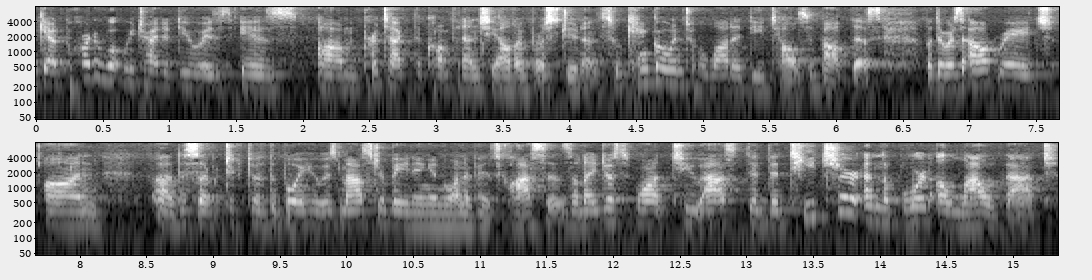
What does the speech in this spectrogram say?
Again, part of what we try to do is is um, protect the confidentiality of our students. We can't go into a lot of details about this, but there was outrage on uh, the subject of the boy who was masturbating in one of his classes, and I just want to ask: Did the teacher and the board allow that,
